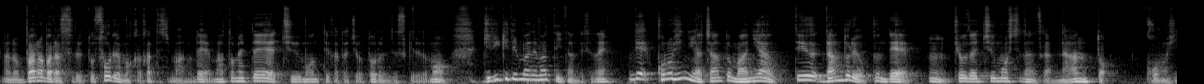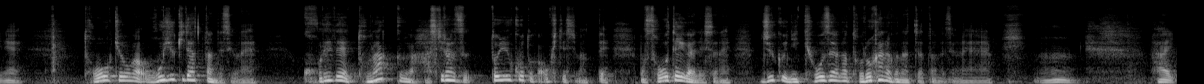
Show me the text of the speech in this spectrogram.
あのバラバラすると送料もかかってしまうのでまとめて注文っていう形を取るんですけれどもギリギリまで待っていたんですよね。でこの日にはちゃんと間に合うっていう段取りを組んで、うん、教材注文してたんですがなんとこの日ね東京が大雪だったんですよね。これでトラックが走らずということが起きてしまってもう想定外でしたね。塾に教材が届かなくなっちゃったんですよね。うん、はい。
